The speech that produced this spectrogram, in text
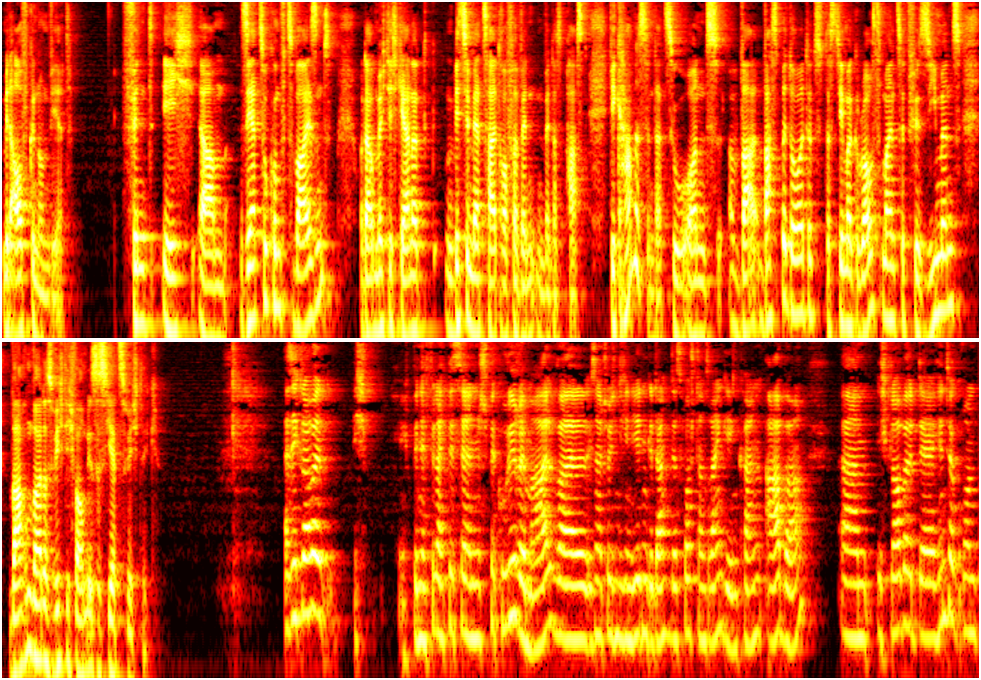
mit aufgenommen wird. Finde ich ähm, sehr zukunftsweisend und da möchte ich gerne ein bisschen mehr Zeit darauf verwenden, wenn das passt. Wie kam es denn dazu und wa was bedeutet das Thema Growth Mindset für Siemens? Warum war das wichtig? Warum ist es jetzt wichtig? Also ich glaube, ich ich bin ja vielleicht ein bisschen spekuliere mal, weil ich natürlich nicht in jeden Gedanken des Vorstands reingehen kann, aber ähm, ich glaube, der Hintergrund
